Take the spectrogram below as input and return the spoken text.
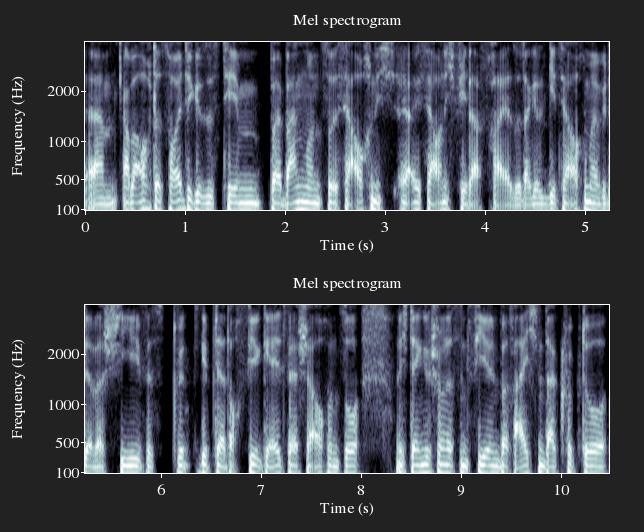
Ähm, aber auch das heutige System bei Banken und so ist ja auch nicht, äh, ist ja auch nicht fehlerfrei. Also da geht ja auch immer wieder was schief. Es gibt ja doch viel Geldwäsche auch und so. Und ich denke schon, dass in vielen Bereichen da Krypto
